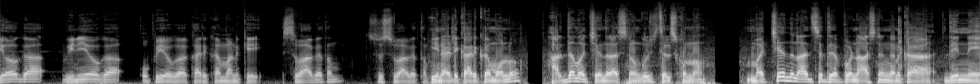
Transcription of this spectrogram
యోగా వినియోగ ఉపయోగ కార్యక్రమానికి స్వాగతం సుస్వాగతం. ఈనాటి కార్యక్రమంలో అర్ధమచ్చేంద్రాసనం గురించి తెలుసుకుందాం. మచ్చేంద్ర ఆదిశత ఎప్పుడు ఆసనం గనక దీన్ని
